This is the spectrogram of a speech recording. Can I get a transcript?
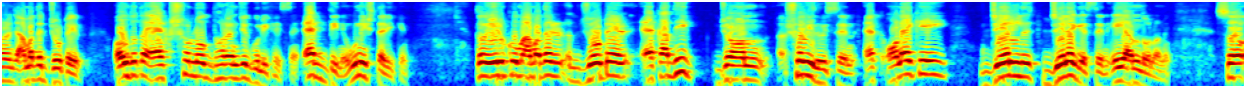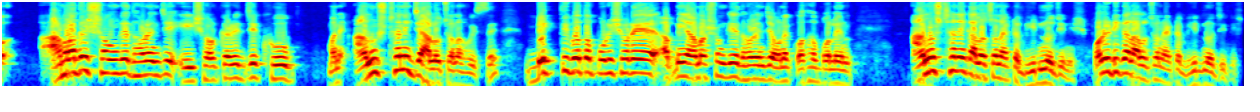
ধরেন যে, আমাদের জোটের অন্তত একশো লোক ধরেন যে গুলি খাইছে, একদিনে, উনিশ তারিখে। তো এরকম আমাদের জোটের একাধিক জন শহীদ হয়েছেন এক অনেকেই জেল, জেলে গেছেন এই আন্দোলনে। সো আমাদের সঙ্গে ধরেন যে এই সরকারের যে খুব মানে আনুষ্ঠানিক যে আলোচনা হয়েছে, ব্যক্তিগত পরিসরে আপনি আমার সঙ্গে ধরেন যে অনেক কথা বলেন, আনুষ্ঠানিক আলোচনা একটা ভিন্ন জিনিস পলিটিক্যাল আলোচনা একটা ভিন্ন জিনিস।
